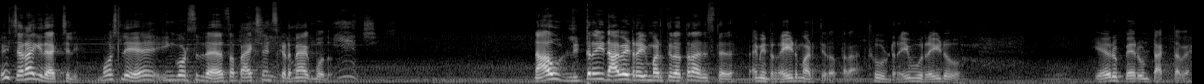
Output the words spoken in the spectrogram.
ಏ, ಚೆನ್ನಾಗಿದೆ ಆ್ಯಕ್ಚುಲಿ ಮೋಸ್ಟ್ಲಿ ಹಿಂಗೆ ಓಡಿಸಿದ್ರೆ ಸ್ವಲ್ಪ ಆಕ್ಸಿಡೆಂಟ್ಸ್ ಕಡಿಮೆ ಆಗ್ಬೋದು. ನಾವು ಲಿಟ್ರಲಿ ನಾವೇ ಡ್ರೈವ್ ಮಾಡ್ತಿರೋ ಥರ ಅನಿಸ್ತಿದೆ ಐ ಮೀನ್ ರೈಡ್ ಮಾಡ್ತಿರೋ ಥರ ಥೂ ಡ್ರೈವು ರೈಡು ಏರು ಪೇರು ಉಂಟಾಗ್ತವೆ.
